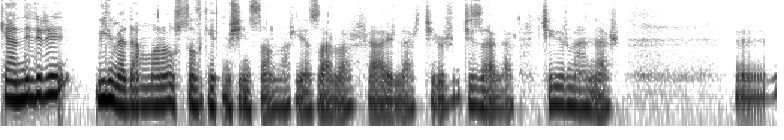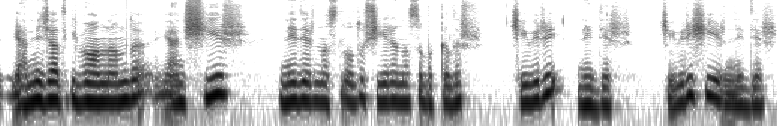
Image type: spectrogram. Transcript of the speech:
kendileri bilmeden bana ustalık etmiş insanlar, yazarlar, şairler, çevir, çizerler, çevirmenler. Ee, yani Necati Gil bu anlamda yani şiir nedir, nasıl olur, şiire nasıl bakılır, çeviri nedir, çeviri şiir nedir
